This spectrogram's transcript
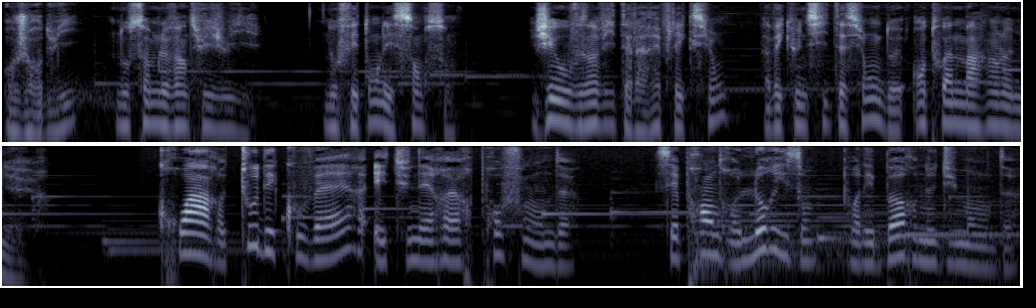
Aujourd'hui, nous sommes le 28 juillet. Nous fêtons les Samsons. Géo vous invite à la réflexion avec une citation de Antoine Marin Lemierre. Croire tout découvert est une erreur profonde. C'est prendre l'horizon pour les bornes du monde.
